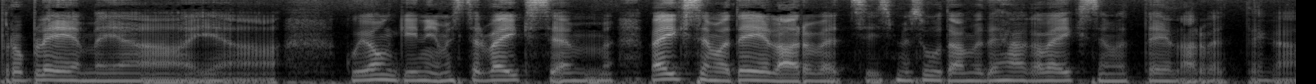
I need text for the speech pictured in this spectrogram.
probleeme ja, ja kui ongi inimestel väiksem, väiksemad eelarved, siis me suudame teha ka väiksemate eelarvetega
